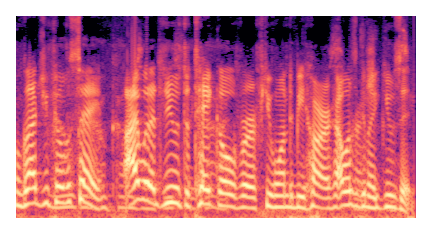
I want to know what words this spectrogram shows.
I'm glad you feel the same. outcomes I would have used the takeover if you wanted to be harsh. I wasn't going to use from it.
